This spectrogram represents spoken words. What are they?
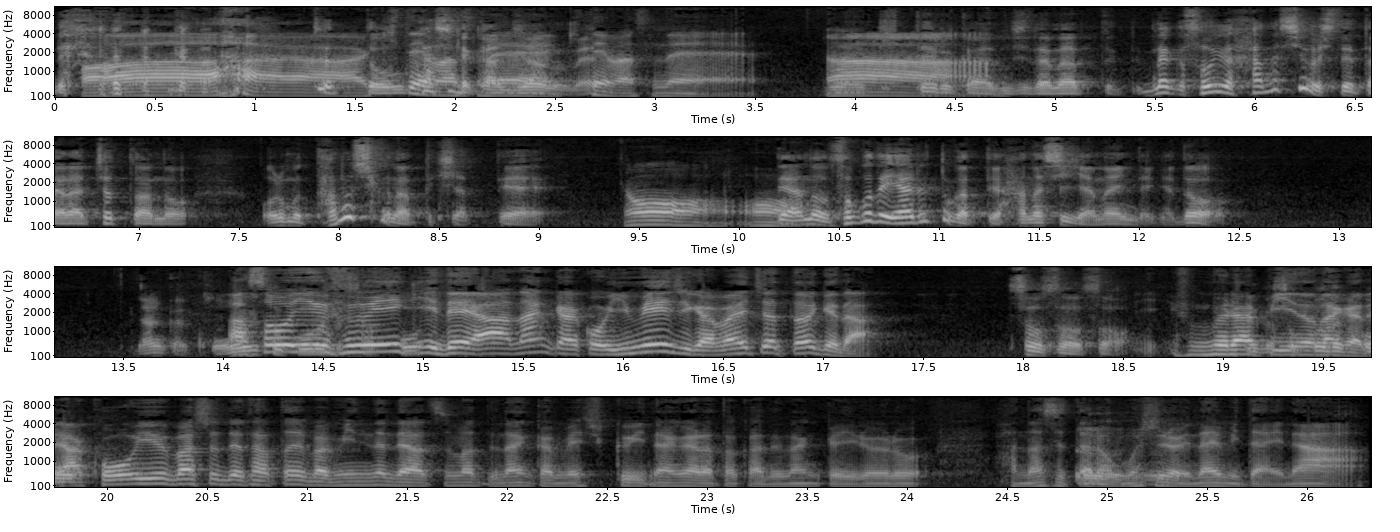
でああちょっとおかしな感じなのね。来てますね。来てる感じだなって。なんかそういう話をしてたらちょっとあの俺も楽しくなってきちゃって。であのそこでやるとかっていう話じゃないんだけどなんかこういうあそういう雰囲気であなんかこうイメージが湧いちゃったわけだそうそうそう。村 P の中であこういう場所で例えばみんなで集まってなんか飯食いながらとかでなんかいろいろ話せたら面白いなみたいな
